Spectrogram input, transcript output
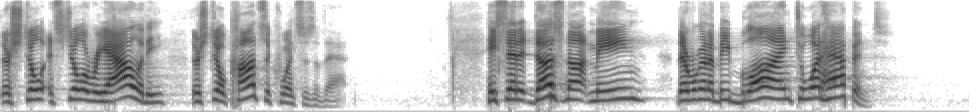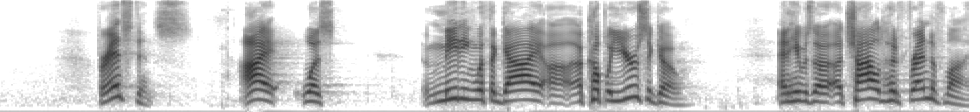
There's still, it's still a reality. There's still consequences of that. He said it does not mean that we're going to be blind to what happened. For instance, I was meeting with a guy uh, a couple years ago, and he was a, a childhood friend of mine.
